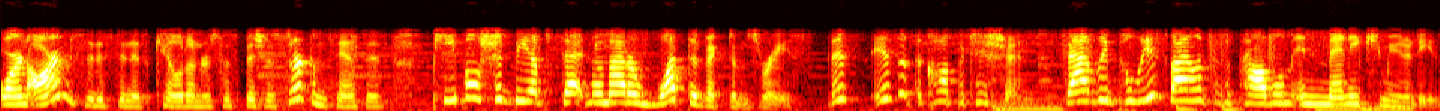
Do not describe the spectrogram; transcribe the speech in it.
or an armed citizen is killed under suspicious circumstances, people should be upset no matter what the victim's race. This isn't a competition. Sadly, police violence is a problem in many communities,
